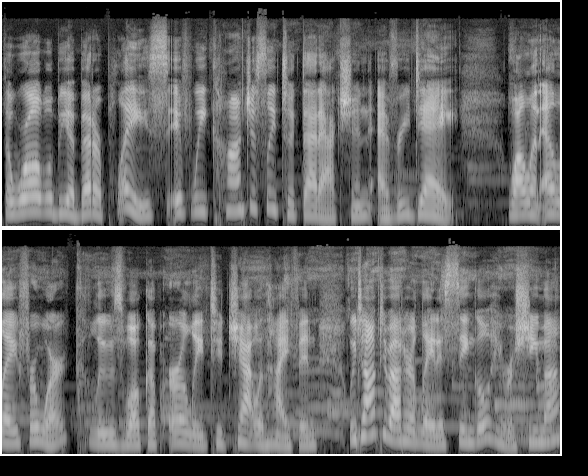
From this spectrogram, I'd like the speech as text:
the world will be a better place if we consciously took that action every day. While in LA for work, Lous woke up early to chat with Hyphen. We talked about her latest single, Hiroshima.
